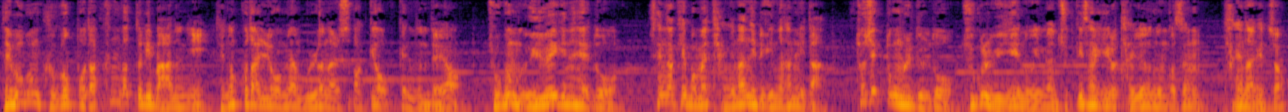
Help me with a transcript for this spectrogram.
대부분 그것보다 큰 것들이 많으니 대놓고 달려오면 물러날 수밖에 없겠는데요. 조금 의외기는 해도 생각해보면 당연한 일이기는 합니다. 초식 동물들도 죽을 위기에 놓이면 죽기 살기로 달려드는 것은 당연하겠죠?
